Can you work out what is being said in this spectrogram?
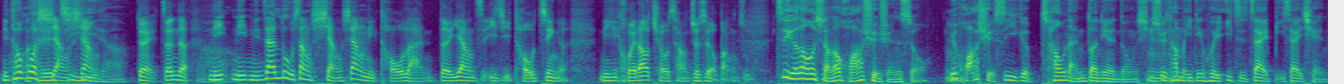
你透过想象，啊、对，真的，啊、你你你在路上想象你投篮的样子以及投进了，你回到球场就是有帮助。这个让我想到滑雪选手，因为滑雪是一个超难锻炼的东西，嗯、所以他们一定会一直在比赛前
